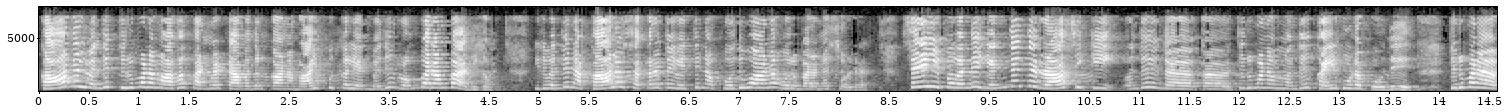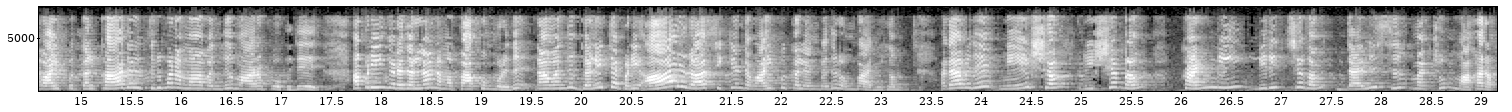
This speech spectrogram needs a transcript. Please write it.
காதல் வந்து திருமணமாக கன்வெர்ட் ஆவதற்கான வாய்ப்புகள் என்பது ரொம்ப ரொம்ப அதிகம். இது வந்து நான் கால சக்கரத்தை வைத்து நான் பொதுவான ஒரு பலனை சொல்றேன். சரி இப்ப வந்து எந்தெந்த ராசிக்கு வந்து இந்த க- திருமணம் வந்து கைகூட போகுது? திருமண வாய்ப்புகள் காதல் திருமணமா வந்து மாறப்போகுது? அப்படிங்கறதெல்லாம் நம்ம பார்க்கும் பொழுது நான் வந்து கணித்தபடி ஆறு ராசிக்கு அந்த வாய்ப்புகள் என்பது ரொம்ப அதிகம். அதாவது மேஷம் ரிஷபம் கன்னி விருச்சகம் தனுசு மற்றும் மகரம்.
